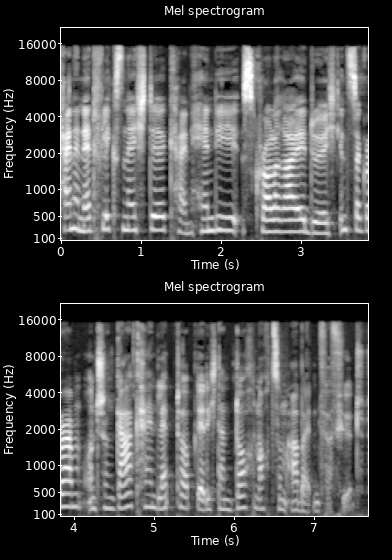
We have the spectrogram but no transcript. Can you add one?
Keine Netflix-Nächte, kein Handy-Scrollerei durch Instagram und schon gar kein Laptop, der dich dann doch noch zum Arbeiten verführt.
